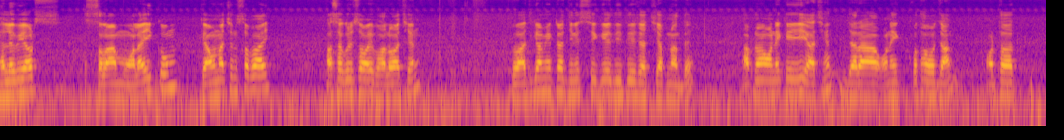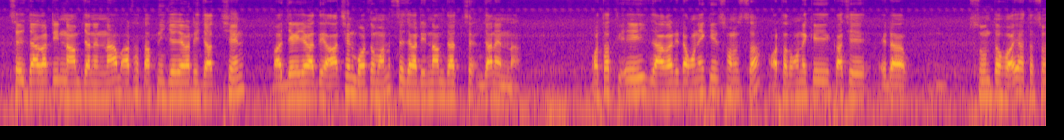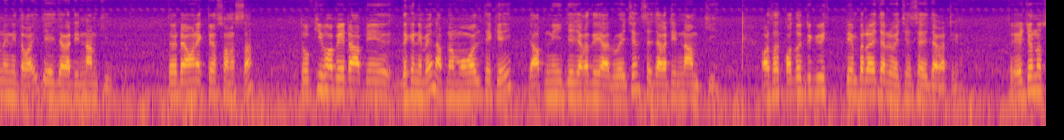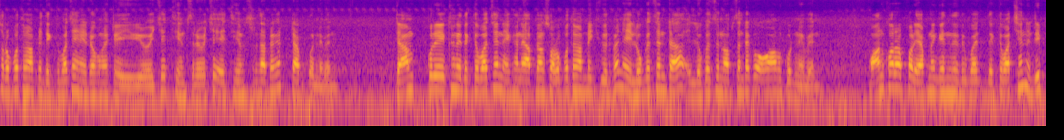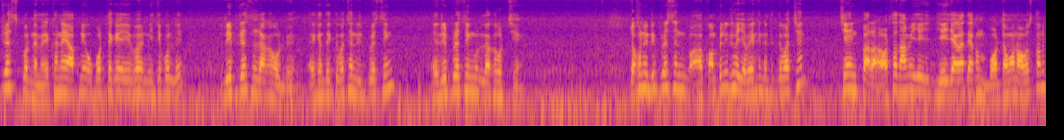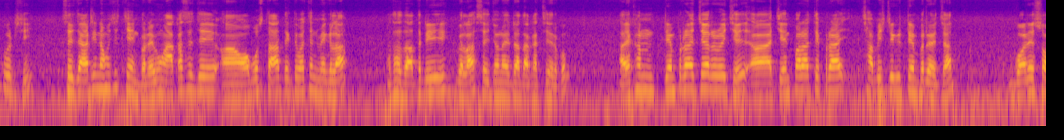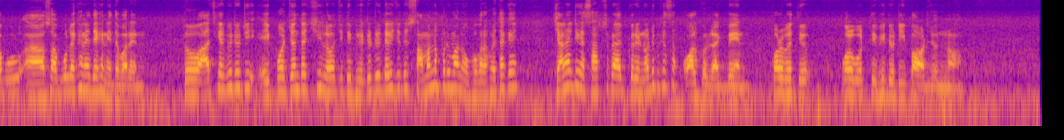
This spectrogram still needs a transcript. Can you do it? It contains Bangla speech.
হ্যালো ভিওর্স আসসালামু আলাইকুম। কেমন আছেন সবাই? আশা করি সবাই ভালো আছেন। তো আজকে আমি একটা জিনিস শিখিয়ে দিতে যাচ্ছি আপনাদের। আপনারা অনেকেই আছেন যারা অনেক কোথাও যান, অর্থাৎ সেই জায়গাটির নাম জানেন না, অর্থাৎ আপনি যে জায়গাটি যাচ্ছেন বা যে জায়গাতে আছেন বর্তমান সেই জায়গাটির নাম যাচ্ছে, জানেন না। অর্থাৎ এই জায়গাটিটা অনেকের সমস্যা, অর্থাৎ অনেকের কাছে এটা শুনতে হয়, অর্থাৎ শুনে নিতে হয় যে এই জায়গাটির নাম কী। তো এটা অনেকটা সমস্যা। তো কীভাবে এটা আপনি দেখে নেবেন? আপনার মোবাইল থেকেই যে আপনি যে জায়গাতে রয়েছেন, সেই জায়গাটির নাম কি? অর্থাৎ কত ডিগ্রি টেম্পারেচার রয়েছে সেই জায়গাটি? তো এর জন্য সর্বপ্রথমে আপনি দেখতে পাচ্ছেন এরকম একটা ই রয়েছে থিমস রয়েছে। এই থিমসটাতে আপনাকে ট্যাপ করে নেবেন। ট্যাপ করে এখানে দেখতে পাচ্ছেন, এখানে আপনার সর্বপ্রথমে আপনি কী করবেন? এই লোকেশনটা এই লোকেশন অপশানটাকে অন করে নেবেন। অন করার পরে আপনাকে দেখতে পাচ্ছেন রিফ্রেশ করে নেবেন। এখানে আপনি উপর থেকে এইভাবে নিচে করলে রিফ্রেশ লেখা উঠবে এখানে দেখতে পাচ্ছেন রিফ্রেশিং রিফ্রেশিং লেখা উঠছে যখনই রিফ্রেশন কমপ্লিট হয়ে যাবে, এখানে দেখতে পাচ্ছেন চেন পাড়া। অর্থাৎ আমি যে যেই জায়গাতে এখন বর্তমান অবস্থান করছি, সেই জায়গাটির নাম হচ্ছে চেইন পাড়া এবং আকাশের যে অবস্থা, দেখতে পাচ্ছেন মেঘলা, অর্থাৎ রাত্রি বেলা, সেই জন্য এটা দেখাচ্ছে এরকম। আর এখন টেম্পারেচার রয়েছে চেন পাড়াতে প্রায় ছাব্বিশ ডিগ্রি টেম্পারেচার গড়ে সব সবগুলো এখানে দেখে নিতে পারেন। তো আজকের ভিডিওটি এই পর্যন্ত ছিল। যদি ভিডিওটি দেখে যদি সামান্য পরিমাণ উপকার হয়ে থাকে, চ্যানেলটিকে সাবস্ক্রাইব করে নোটিফিকেশান অল করে রাখবেন। পরবর্তী পরবর্তী ভিডিওটি পাওয়ার জন্য।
